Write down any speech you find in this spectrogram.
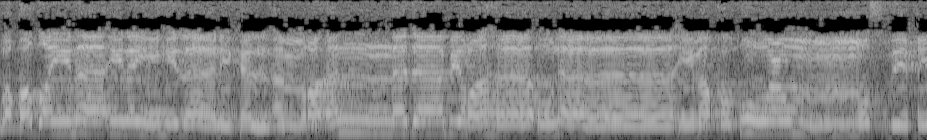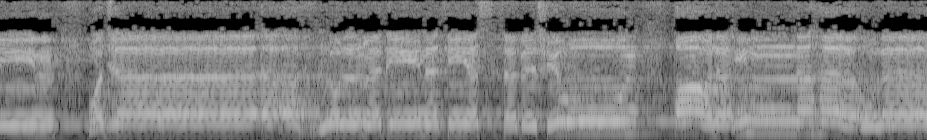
وقضينا إليه ذلك الأمر أن دابر هؤلاء مقطوع مصبحين. وجاء أهل المدينة يستبشرون. قال إن هؤلاء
